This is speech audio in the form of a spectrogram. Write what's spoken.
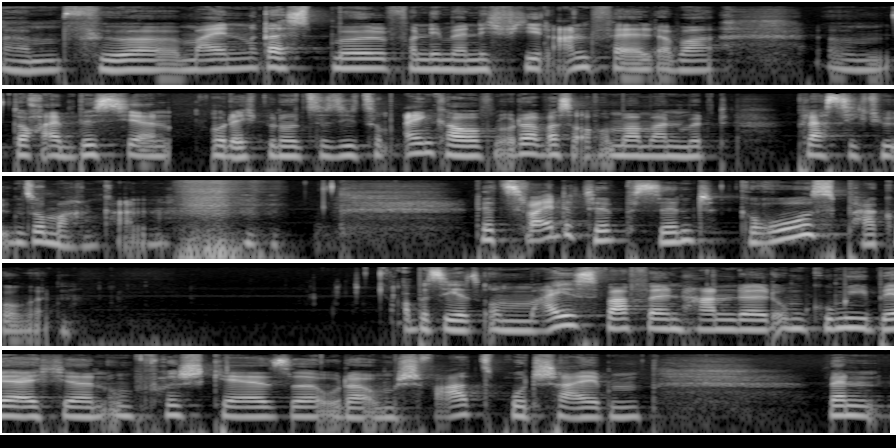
ähm, für meinen Restmüll, von dem ja nicht viel anfällt, aber ähm, doch ein bisschen. Oder ich benutze sie zum Einkaufen oder was auch immer man mit Plastiktüten so machen kann. Der zweite Tipp sind Großpackungen. ob es sich jetzt um Maiswaffeln handelt, um Gummibärchen, um Frischkäse oder um Schwarzbrotscheiben. Wenn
